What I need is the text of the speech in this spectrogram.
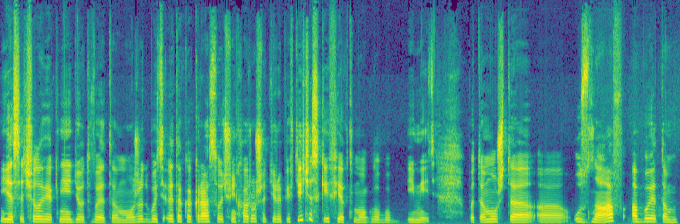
если человек не идет в это, может быть, это как раз очень хороший терапевтический эффект могло бы иметь, потому что а, узнав об этом,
